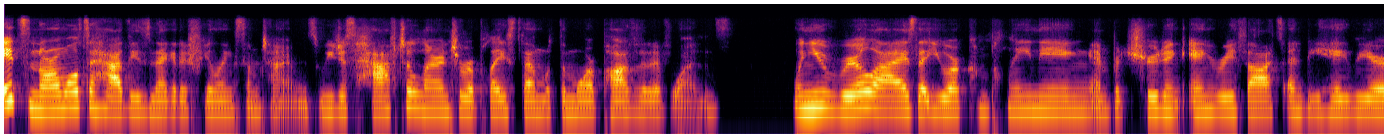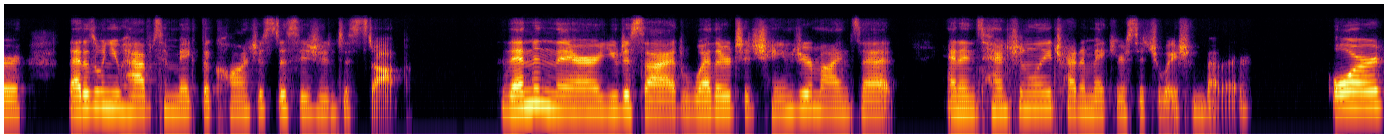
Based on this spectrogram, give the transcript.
It's normal to have these negative feelings sometimes. We just have to learn to replace them with the more positive ones. When you realize that you are complaining and protruding angry thoughts and behavior, that is when you have to make the conscious decision to stop. Then and there, you decide whether to change your mindset and intentionally try to make your situation better or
